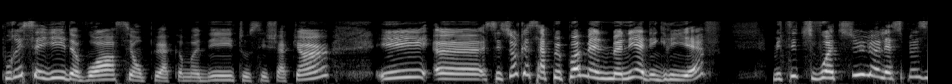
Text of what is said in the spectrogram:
pour essayer de voir si on peut accommoder tous et chacun. Et euh, c'est sûr que ça peut pas mener à des griefs, mais tu vois-tu l'espèce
